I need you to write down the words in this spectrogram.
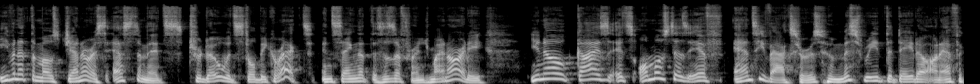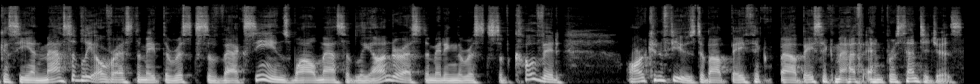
Even at the most generous estimates, Trudeau would still be correct in saying that this is a fringe minority. You know, guys, it's almost as if anti vaxxers who misread the data on efficacy and massively overestimate the risks of vaccines while massively underestimating the risks of COVID are confused about basic uh, basic math and percentages.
